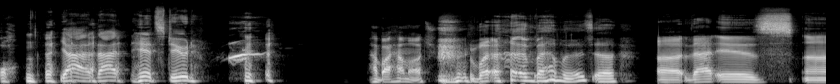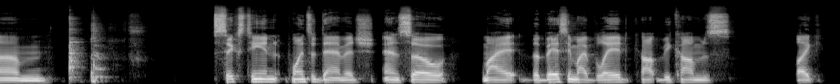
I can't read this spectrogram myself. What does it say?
Yeah, that hits, dude. How about how much? but Bahamas, uh, uh, that is um, 16 points of damage and so my the basically my blade co- becomes like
